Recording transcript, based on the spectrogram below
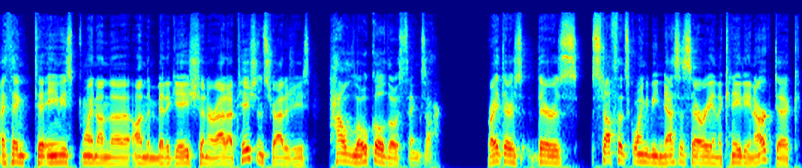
I think to Amy's point on the on the mitigation or adaptation strategies, how local those things are. Right? There's there's stuff that's going to be necessary in the Canadian Arctic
